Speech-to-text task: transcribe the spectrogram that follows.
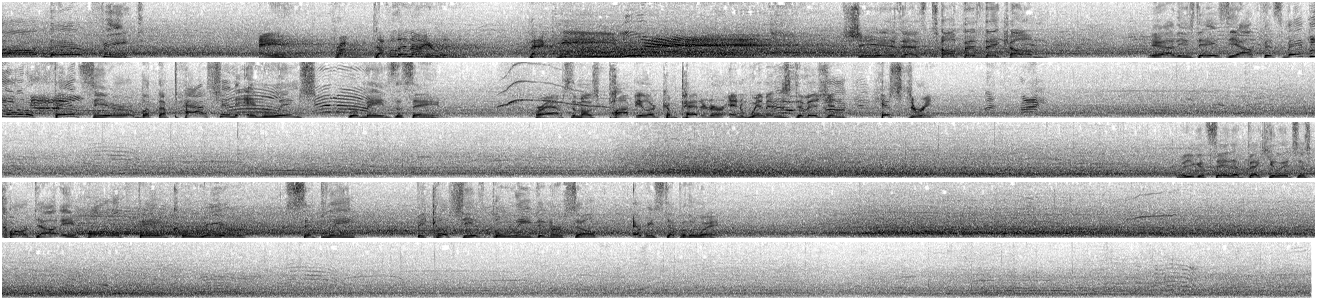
on their feet. And from Dublin, Ireland, Becky Lynch! She is as tough as they come. Yeah, these days the outfits may be a little fancier, but the passion and Lynch remains the same. Perhaps the most popular competitor in women's division history. Well, you could say that Becky Lynch has carved out a Hall of Fame career simply because she has believed in herself every step of the way.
